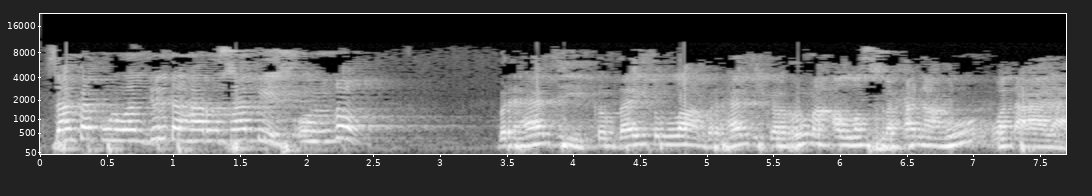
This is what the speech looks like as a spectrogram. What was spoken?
Sampai puluhan juta harus habis untuk berhaji ke Baitullah, berhaji ke rumah Allah Subhanahu wa taala.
